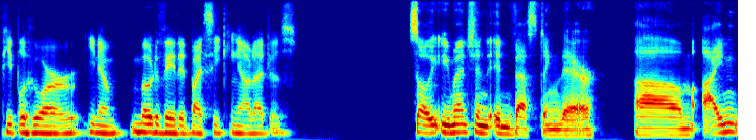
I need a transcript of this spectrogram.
people who are you know motivated by seeking out edges. So you mentioned investing there um, I,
